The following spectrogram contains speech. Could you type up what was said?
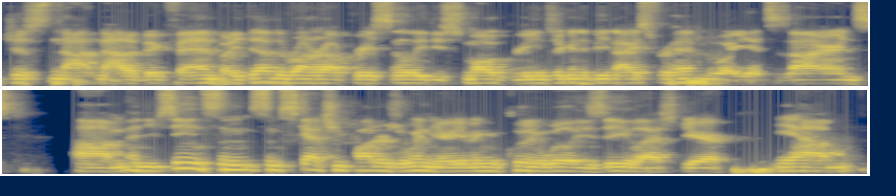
just not not a big fan, but he did have the runner up recently. These small greens are going to be nice for him. The way he hits his irons, um, and you've seen some some sketchy putters win here, even including Willie Z last year. Yeah. Um,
